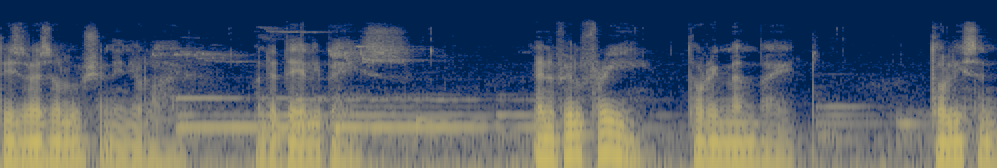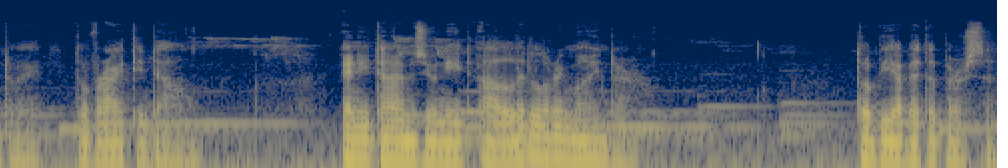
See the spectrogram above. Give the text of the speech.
this resolution in your life on a daily basis. And feel free to remember it, to listen to it, to write it down. Anytime you need a little reminder to be a better person.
